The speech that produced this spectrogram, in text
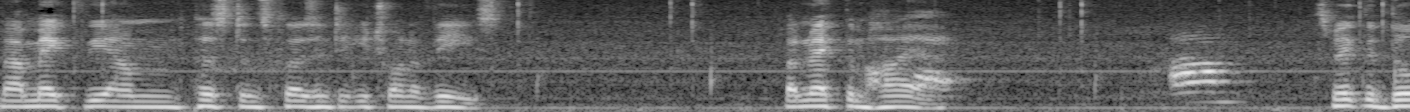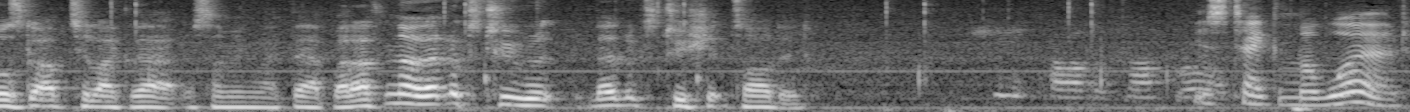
Now make the um pistons close into each one of these. But make them higher. Um, Let's make the doors go up to like that or something like that. But I th- no, that looks too that looks too shit tarded. shit, Tom, it's not good. Just taking my word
